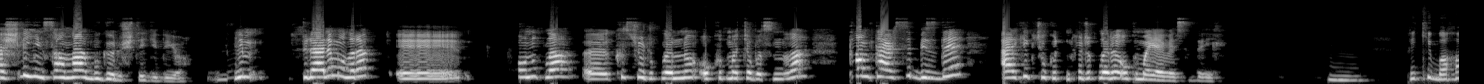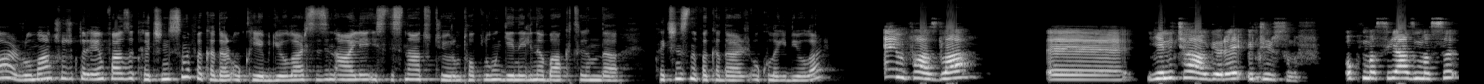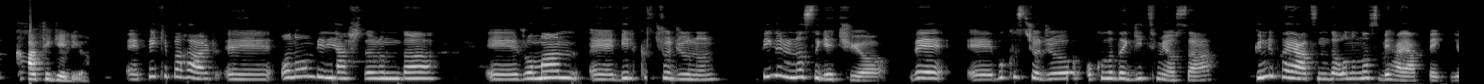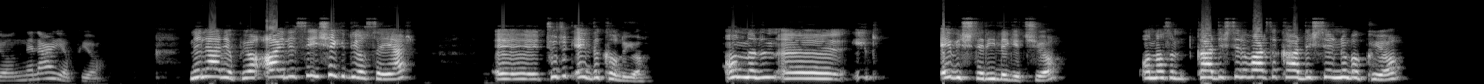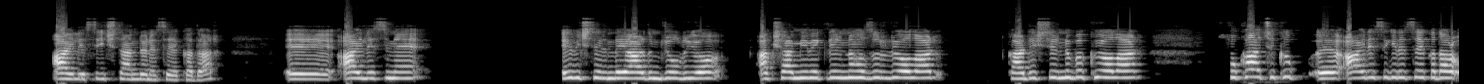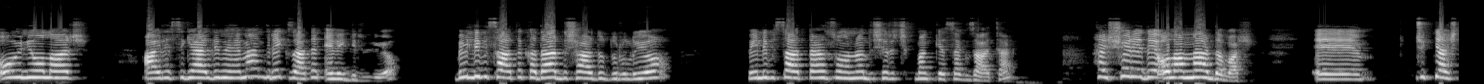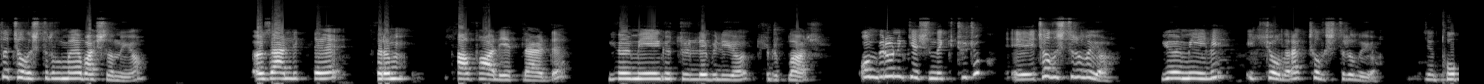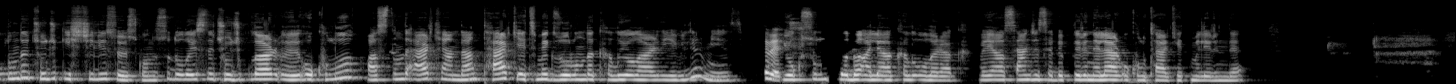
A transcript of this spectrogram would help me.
yaşlı insanlar bu görüşte gidiyor. Benim sülalem olarak e, çoğunlukla e, kız çocuklarını okutma çabasındalar. Tam tersi bizde erkek çocukları okumaya hevesli değil. Hmm. Peki Bahar, roman çocuklar en fazla kaçıncı sınıfa kadar okuyabiliyorlar? Sizin aileyi istisna tutuyorum. Toplumun geneline baktığında kaçıncı sınıfa kadar okula gidiyorlar? En fazla e, yeni çağa göre üçüncü sınıf. Okuması yazması kafi geliyor. E, peki Bahar, e, 10-11 yaşlarında e, roman e, bir kız çocuğunun bir günü nasıl geçiyor? Ve e, bu kız çocuğu okula da gitmiyorsa Günlük hayatında onu nasıl bir hayat bekliyor? Neler yapıyor? Neler yapıyor? Ailesi işe gidiyorsa eğer e, çocuk evde kalıyor. Onların e, ilk ev işleriyle geçiyor. Ondan sonra kardeşleri varsa kardeşlerine bakıyor. Ailesi içten döneseye kadar. E, ailesine ev işlerinde yardımcı oluyor. Akşam yemeklerini hazırlıyorlar. Kardeşlerine bakıyorlar. Sokağa çıkıp e, ailesi geleseye kadar oynuyorlar. Ailesi geldi mi hemen direkt zaten eve giriliyor. Belli bir saate kadar dışarıda duruluyor. Belli bir saatten sonra dışarı çıkmak yasak zaten. Ha şöyle de olanlar da var. Ee, küçük yaşta çalıştırılmaya başlanıyor. Özellikle tarımsal faaliyetlerde yövmeye götürülebiliyor çocuklar. 11-12 yaşındaki çocuk e, çalıştırılıyor. Yövmeyeli işçi olarak çalıştırılıyor. Ya toplumda çocuk işçiliği söz konusu. Dolayısıyla çocuklar e, okulu aslında erkenden terk etmek zorunda kalıyorlar diyebilir miyiz? Evet. Yoksullukla da alakalı olarak veya sence sebepleri neler okulu terk etmelerinde?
